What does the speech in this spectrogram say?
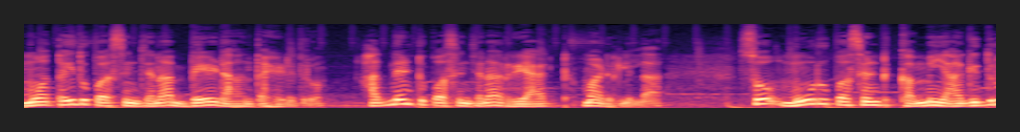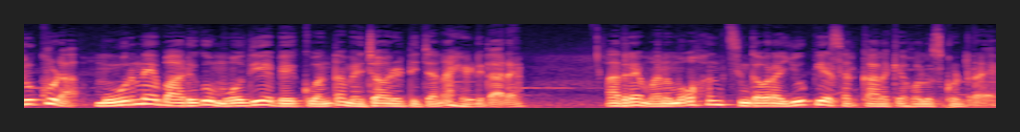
ಮೂವತ್ತೈದು ಪರ್ಸೆಂಟ್ ಜನ ಬೇಡ ಅಂತ ಹೇಳಿದರು. ಹದಿನೆಂಟು ಪರ್ಸೆಂಟ್ ಜನ ರಿಯಾಕ್ಟ್ ಮಾಡಿರಲಿಲ್ಲ. ಸೊ, ಮೂರು ಪರ್ಸೆಂಟ್ ಕಮ್ಮಿ ಆಗಿದ್ರೂ ಕೂಡ ಮೂರನೇ ಬಾರಿಗೂ ಮೋದಿಯೇ ಬೇಕು ಅಂತ ಮೆಜಾರಿಟಿ ಜನ ಹೇಳಿದ್ದಾರೆ. ಆದರೆ ಮನಮೋಹನ್ ಸಿಂಗ್ ಅವರ ಯು ಪಿ ಎ ಸರ್ಕಾರಕ್ಕೆ ಹೋಲಿಸ್ಕೊಂಡ್ರೆ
